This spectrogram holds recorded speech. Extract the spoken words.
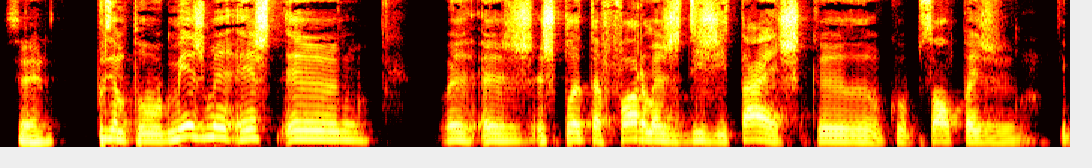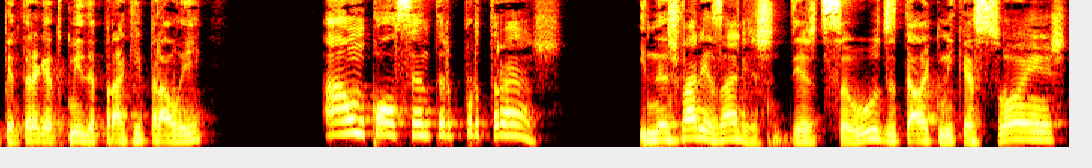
Certo. Por exemplo, mesmo este. Uh, as, as, plataformas digitais que, que, o pessoal depois tipo, entrega de comida para aqui e para ali, há um call center por trás. E nas várias áreas, desde saúde, telecomunicações,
